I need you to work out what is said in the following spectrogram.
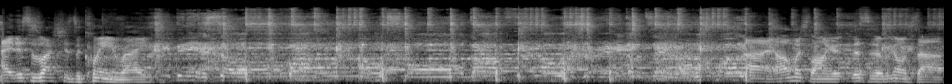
Hey, this is why she's the queen, right? Much longer? This is it, we're gonna stop.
